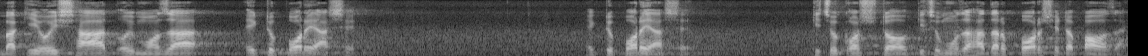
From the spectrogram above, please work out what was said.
বাকি ওই স্বাদ, ওই মজা একটু পরে আসে। একটু পরে আসে। কিছু কষ্ট, কিছু মোজাহাদার পর সেটা পাওয়া যায়।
